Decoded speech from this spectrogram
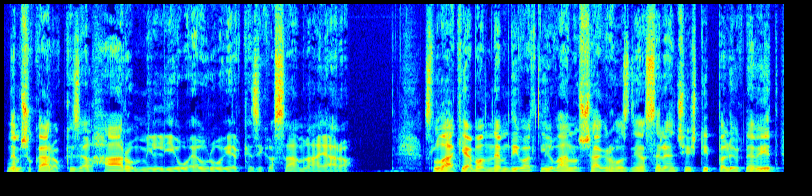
Nem sokára közel 3 millió euró érkezik a számlájára. Szlovákiában nem divat nyilvánosságra hozni a szerencsés tippelők nevét,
